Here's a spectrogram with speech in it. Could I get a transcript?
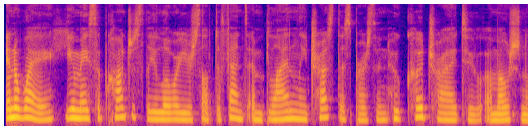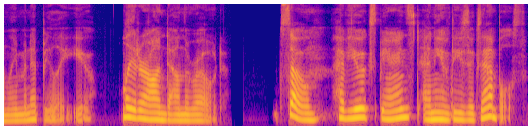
In a way, you may subconsciously lower your self-defense and blindly trust this person who could try to emotionally manipulate you later on down the road. So, have you experienced any of these examples?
